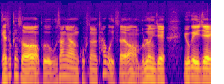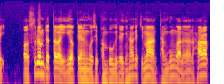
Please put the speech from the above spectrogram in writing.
계속해서 그 우상향 곡선을 타고 있어요. 물론 이제 요게 이제 어, 수렴됐다가 이격되는 것이 반복이 되긴 하겠지만 당분간은 하락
